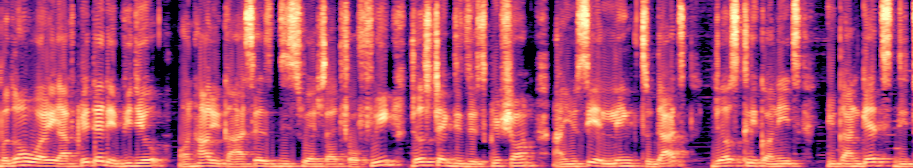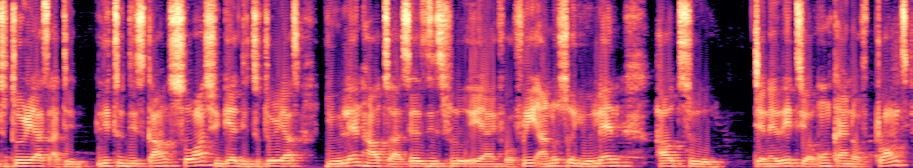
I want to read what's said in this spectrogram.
But don't worry i've created a video on how you can access this website for free. Just check the description and you see a link to that. Just click on it. You can get the tutorials at a little discount. So once you get the tutorials you learn how to access this flow ai for free. And also you learn how to generate your own kind of prompts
